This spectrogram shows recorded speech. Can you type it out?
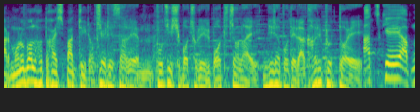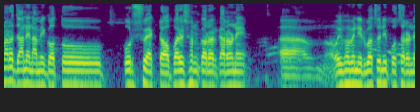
আর মনোবল হতে হয় স্পাত দৃঢ় জেরুসালেম পঁচিশ বছরের পথ চলায় নিরাপদে রাখার প্রত্যয়ে। আজকে আপনারা জানেন আমি গত পরশু একটা অপারেশন করার কারণে ওইভাবে নির্বাচনী প্রচারণে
